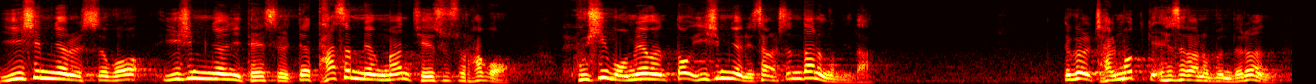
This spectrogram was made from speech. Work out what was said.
20년을 쓰고 20년이 됐을 때 5명만 재수술하고 95명은 또 20년 이상을 쓴다는 겁니다. 이걸 잘못 해석하는 분들은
